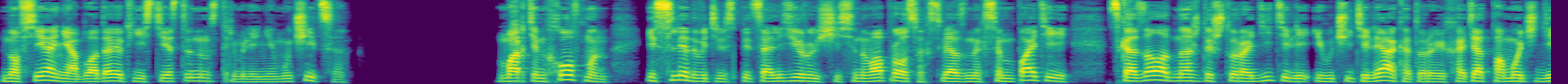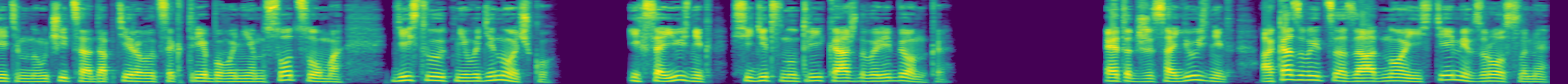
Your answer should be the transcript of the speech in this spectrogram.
но все они обладают естественным стремлением учиться. Мартин Хоффман, исследователь, специализирующийся на вопросах, связанных с эмпатией, сказал однажды, что родители и учителя, которые хотят помочь детям научиться адаптироваться к требованиям социума, действуют не в одиночку. Их союзник сидит внутри каждого ребёнка. Этот же союзник оказывается заодно и с теми взрослыми,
